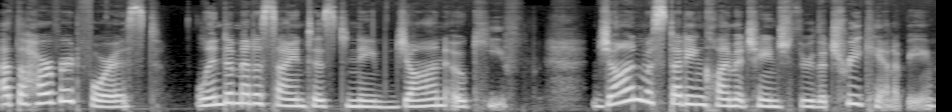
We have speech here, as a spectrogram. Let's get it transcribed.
At the Harvard Forest, Linda met a scientist named John O'Keefe. John was studying climate change through the tree canopy.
